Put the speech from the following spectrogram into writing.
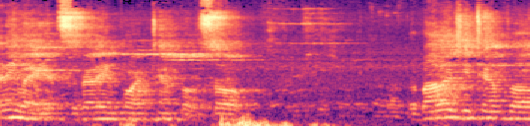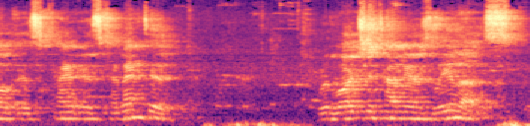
Anyway, it's a very important temple. So the Balaji temple is kind is connected with Lord Chaitanya's Leelas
